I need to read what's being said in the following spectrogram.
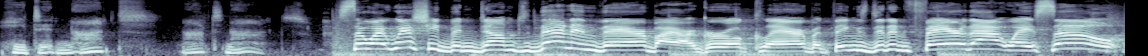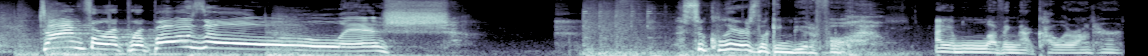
He did not, not, not. So I wish he'd been dumped then and there by our girl Clare, but things didn't fare that way. So, time for a proposal ish. So Clare's looking beautiful. I am loving that color on her.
